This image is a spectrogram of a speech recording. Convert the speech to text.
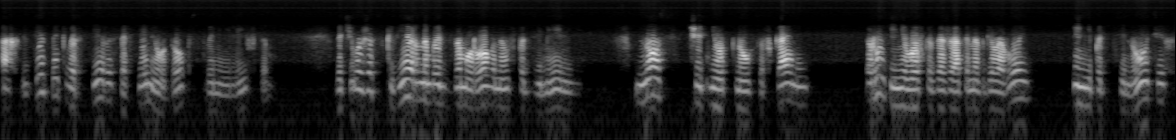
Ах, где-то квартира со всеми удобствами и лифтом. Да чего же скверно быть замурованным в подземелье. Нос чуть не уткнулся в камень, руки неловко зажаты над головой, и не подтянуть их,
